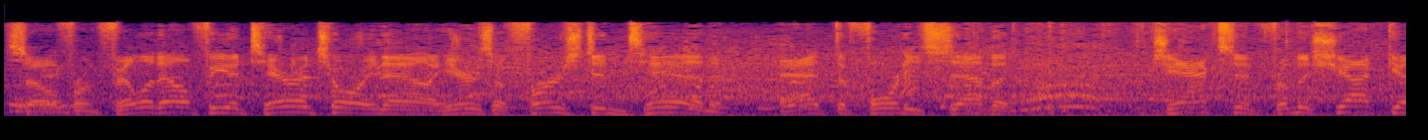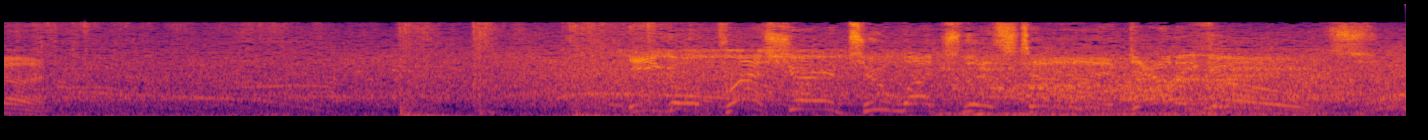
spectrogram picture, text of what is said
So from Philadelphia territory now, here's a first and 10 at the 47. Jackson from the shotgun. Eagle pressure, too much this time. Down he goes.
